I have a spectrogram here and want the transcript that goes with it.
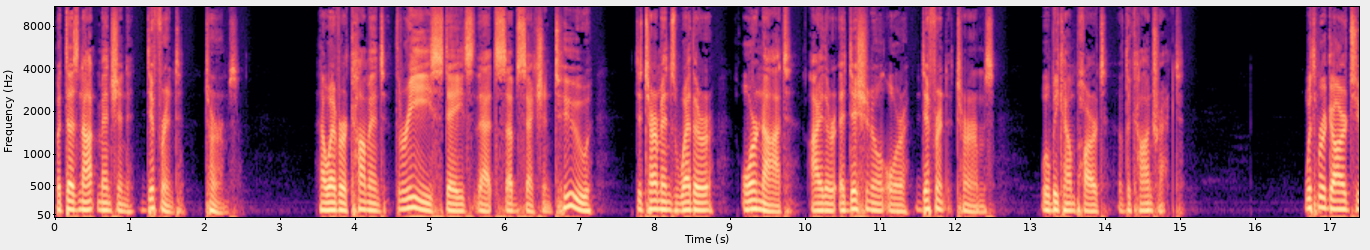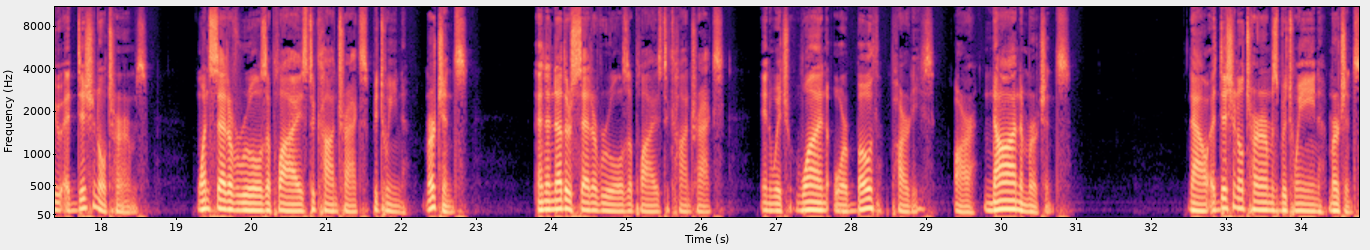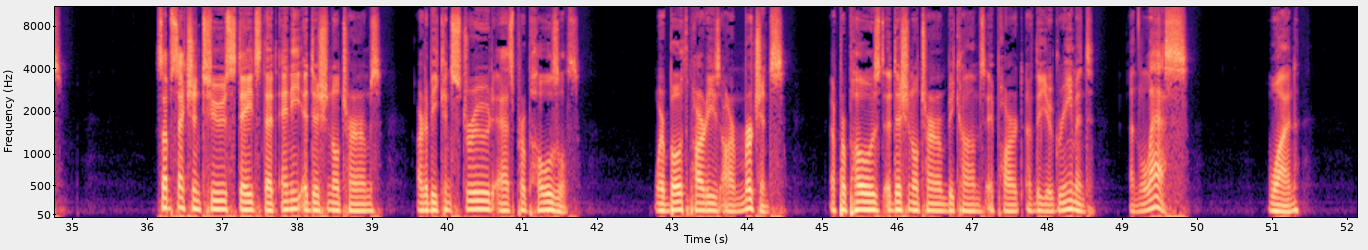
but does not mention different terms. However, comment 3 states that subsection 2 determines whether or not either additional or different terms will become part of the contract. With regard to additional terms, one set of rules applies to contracts between merchants, and another set of rules applies to contracts in which one or both parties are non merchants. Now, additional terms between merchants. Subsection 2 states that any additional terms are to be construed as proposals, where both parties are merchants a proposed additional term becomes a part of the agreement unless 1.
